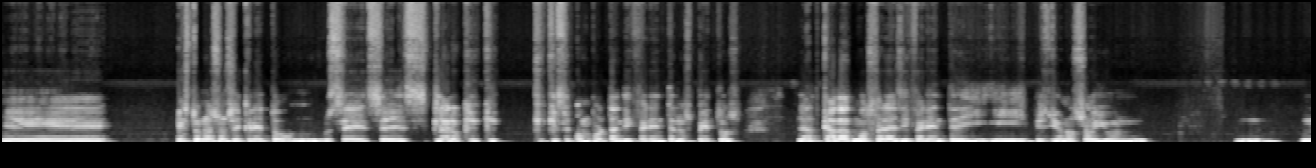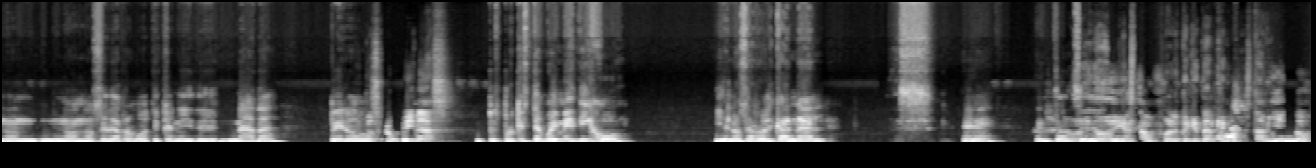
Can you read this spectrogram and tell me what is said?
Eh, esto no es un secreto, se, claro que, se comportan diferente los petos, cada atmósfera es diferente y, pues yo no soy un, no, no, no sé de robótica ni de nada, pero... ¿Qué opinas? Pues porque este güey me dijo y él no cerró el canal. ¿Eh? Entonces. No, digas tan fuerte, ¿qué tal que nos está viendo?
